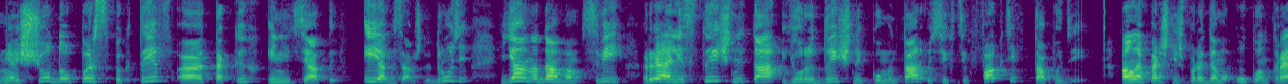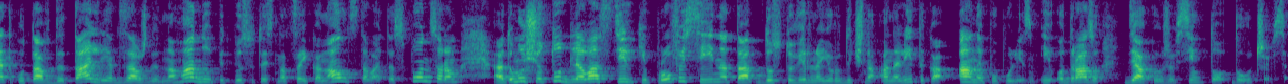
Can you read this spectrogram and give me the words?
е, щодо перспектив е, таких ініціатив. І як завжди, друзі, я надам вам свій реалістичний та юридичний коментар усіх цих фактів та подій. Але перш ніж перейдемо у конкретику та в деталі, як завжди, нагадую, підписуйтесь на цей канал, ставайте спонсором, е, тому що тут для вас тільки професійна та достовірна юридична аналітика, а не популізм. І одразу дякую вже всім, хто долучився.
